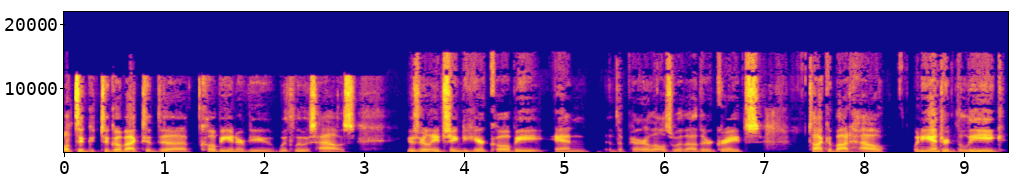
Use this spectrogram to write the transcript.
Well, to to go back to the Kobe interview with Lewis Howes, it was really interesting to hear Kobe and the parallels with other greats talk about how when he entered the league,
